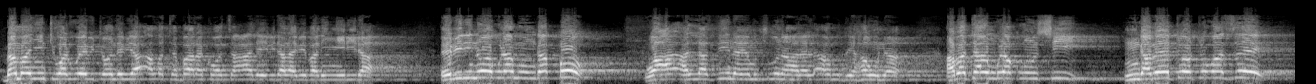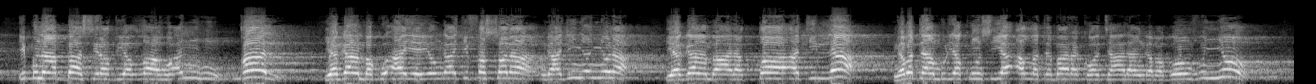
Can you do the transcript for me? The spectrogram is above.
bamanyi nti waliwo ebitonde bya allah tabaraka wataala ebirala bye balinyirira ebirina obulamu nga bo alladhina yamshuna ala lardi hauna abatambula ku nsi nga betotowaze ibuni abbasi radiallahu anhu qal yagamba ku aya eyo ngaagifassala ngaaginyonyola yagamba ala taati llah nga batambulira ku nsi ya allah tabaraka wataala nga bagonvu nnyo.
